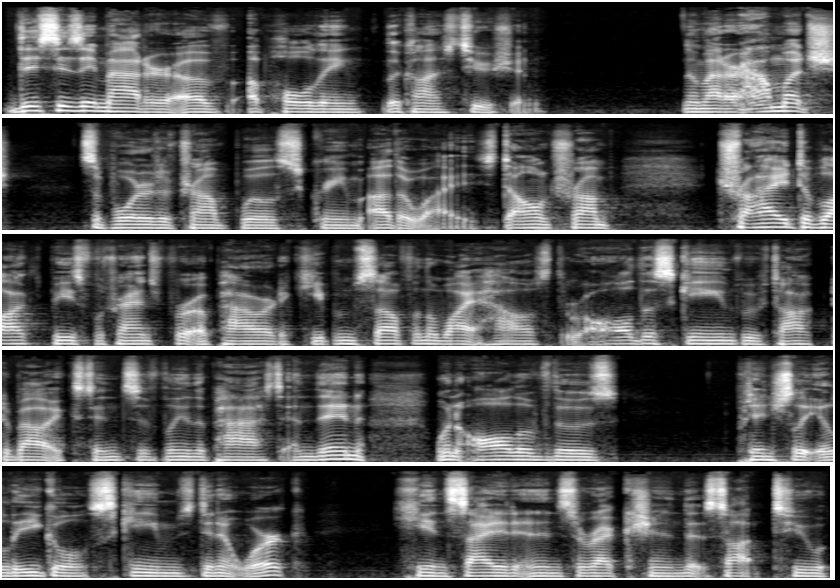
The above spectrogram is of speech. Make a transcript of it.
This is a matter of upholding the Constitution. No matter how much supporters of Trump will scream otherwise, Donald Trump tried to block the peaceful transfer of power to keep himself in the White House through all the schemes we've talked about extensively in the past. And then when all of those potentially illegal schemes didn't work, he incited an insurrection that sought to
